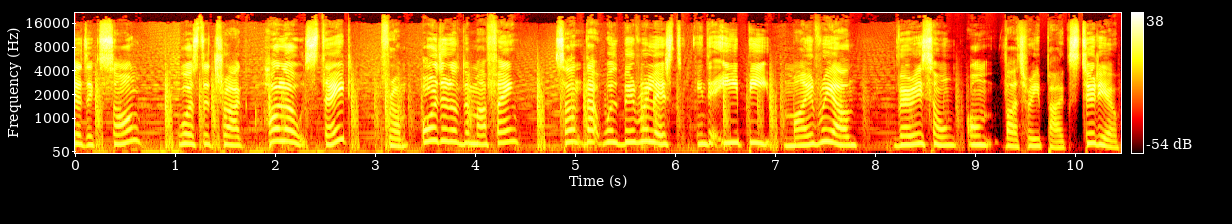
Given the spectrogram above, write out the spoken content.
Energetic song was the track Hollow State from Order of the Muffin, song that will be released in the EP My Realm very soon on Battery Park Studio.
